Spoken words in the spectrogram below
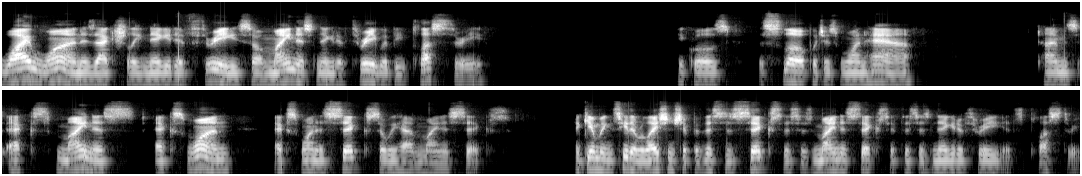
y1 is actually negative 3, so minus negative 3 would be plus 3 equals the slope, which is 1 half, times x minus x1. x1 is 6, so we have minus 6. Again, we can see the relationship. If this is 6, this is minus 6. If this is negative 3, it's plus 3.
